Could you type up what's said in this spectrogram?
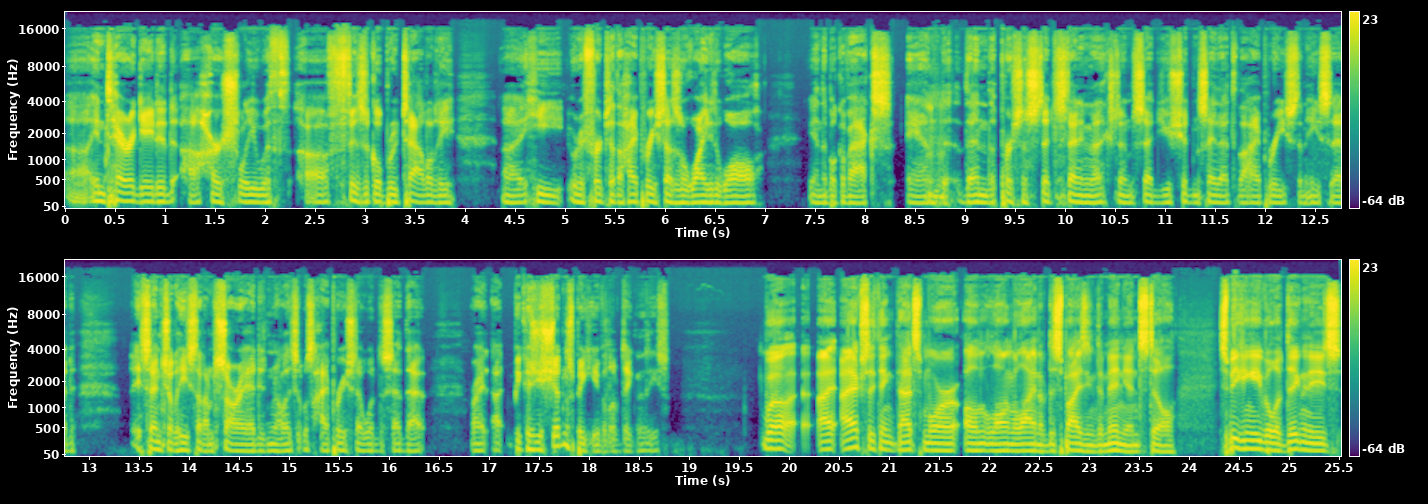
uh, interrogated uh, harshly with uh, physical brutality. Uh, he referred to the high priest as a whited wall in the book of Acts. And mm-hmm. then the person standing next to him said, You shouldn't say that to the high priest. And he said, essentially, he said, I'm sorry, I didn't realize it was high priest. I wouldn't have said that, right? Uh, because you shouldn't speak evil of dignities. Well, I, I actually think that's more along the line of despising dominion still. Speaking evil of dignities,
